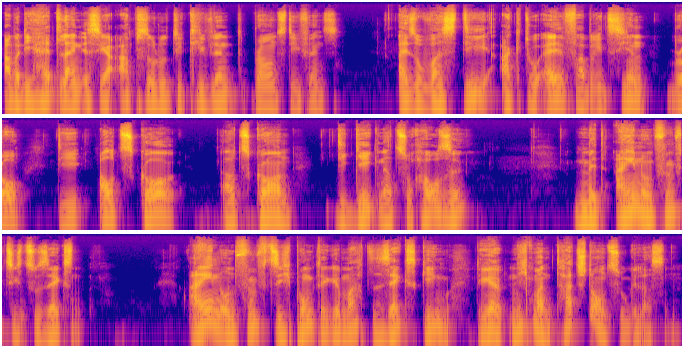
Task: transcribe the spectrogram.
aber die Headline ist ja absolut die Cleveland Browns Defense. Also was die aktuell fabrizieren, Bro, die outscore, outscoren die Gegner zu Hause mit 51 zu 6. 51 Punkte gemacht, 6 gegen. Digga, nicht mal einen Touchdown zugelassen.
